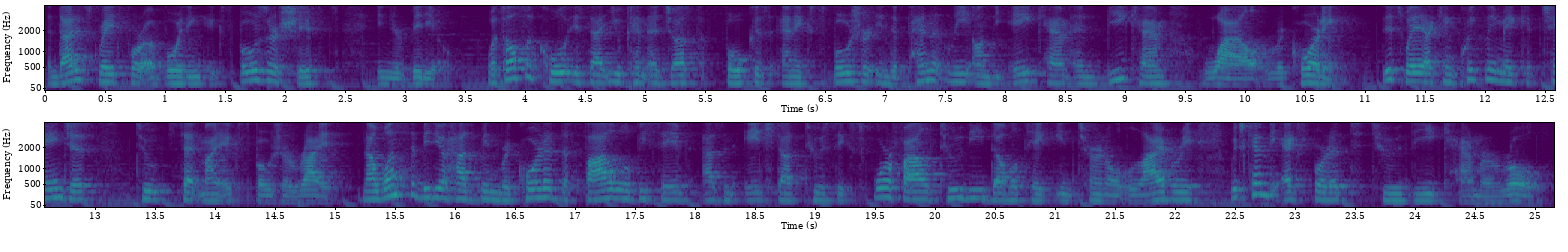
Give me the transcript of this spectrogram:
And that is great for avoiding exposure shifts in your video. What's also cool is that you can adjust focus and exposure independently on the A cam and B cam while recording. This way I can quickly make changes to set my exposure right. Now once the video has been recorded, the file will be saved as an H.264 file to the Double Take internal library, which can be exported to the camera roll.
